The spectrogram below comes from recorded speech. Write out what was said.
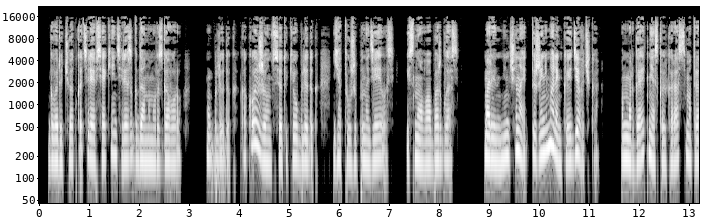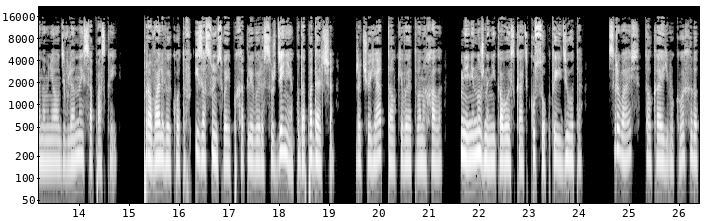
— говорю четко, теряя всякий интерес к данному разговору. Ублюдок. Какой же он все-таки ублюдок? Я-то уже понадеялась. И снова обожглась. «Марин, не начинай, ты же не маленькая девочка». Он моргает несколько раз, смотря на меня удивленно и с опаской. «Проваливай, Котов, и засунь свои похотливые рассуждения куда подальше». Рычу я, отталкивая этого нахала. «Мне не нужно никого искать, кусок ты идиота». Срываюсь, толкая его к выходу,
